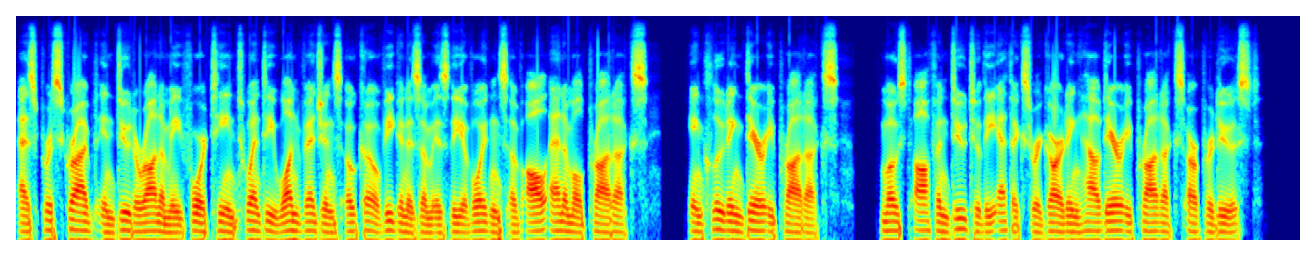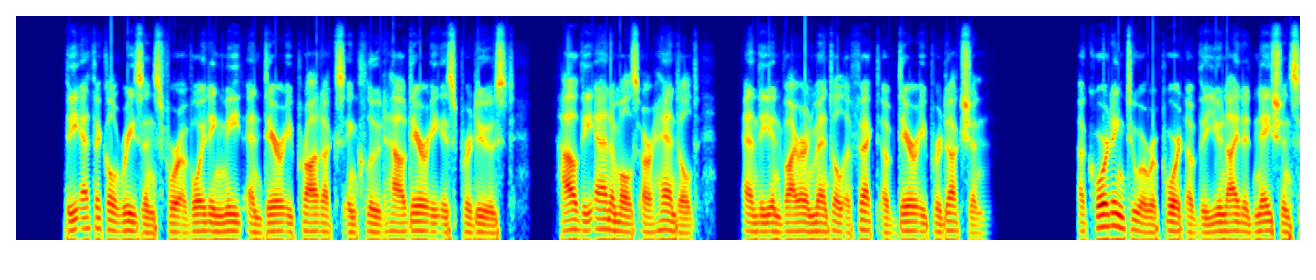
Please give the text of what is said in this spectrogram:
as prescribed in Deuteronomy 14:21 Vegans Oko veganism is the avoidance of all animal products, including dairy products, most often due to the ethics regarding how dairy products are produced. The ethical reasons for avoiding meat and dairy products include how dairy is produced, how the animals are handled, and the environmental effect of dairy production. According to a report of the United Nations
